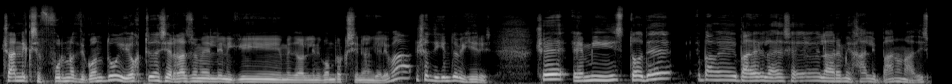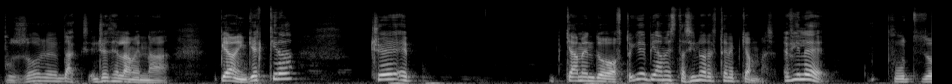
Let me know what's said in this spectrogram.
Και άνοιξε φούρνο δικό του, οι διόκτητες εργάζονται με, ελληνική, με το ελληνικό προξενείο κλπ. Είχε δική του επιχείρηση. Και εμείς τότε είπαμε, είπα, έλα, εσύ, έλα ρε Μιχάλη πάνω να δεις που ζω. Και, εντάξει, δεν θέλαμε να... Πήγαμε Κέρκυρα και ε, πιάμε το αυτοκίνητο, πήγαμε στα σύνορα και πιάμε μας. Ε, φίλε, που, το,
